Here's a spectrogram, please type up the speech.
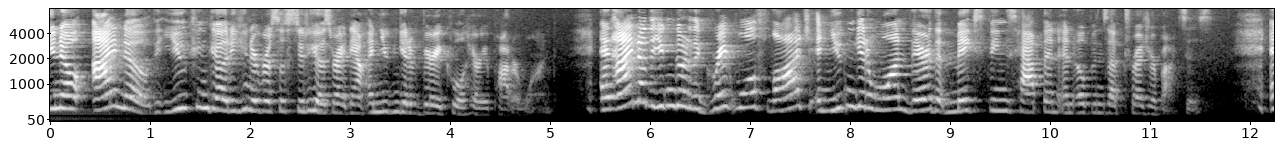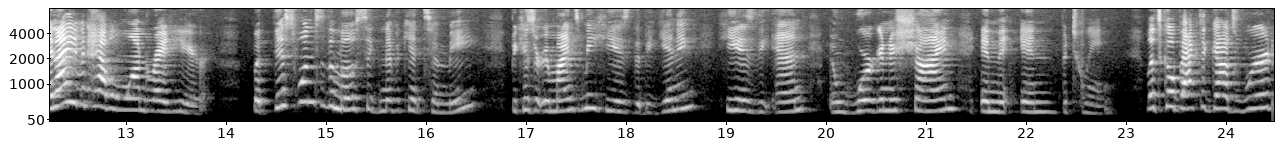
You know, I know that you can go to Universal Studios right now and you can get a very cool Harry Potter wand. And I know that you can go to the Great Wolf Lodge and you can get a wand there that makes things happen and opens up treasure boxes. And I even have a wand right here. But this one's the most significant to me because it reminds me He is the beginning, He is the end, and we're going to shine in the in between. Let's go back to God's Word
